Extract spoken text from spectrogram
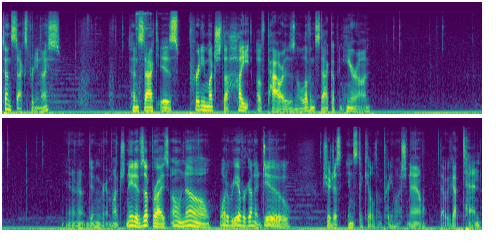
10 stack's pretty nice. 10 stack is pretty much the height of power. There's an 11 stack up in Huron. We're not doing very much. Natives uprise. Oh no. What are we ever gonna do? We should just insta-kill them pretty much now that we've got 10.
